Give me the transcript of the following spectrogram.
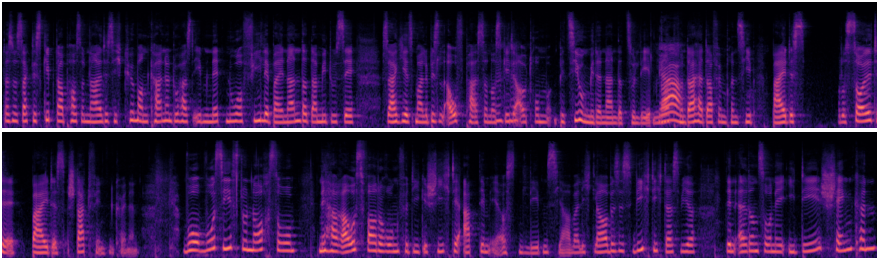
dass man sagt, es gibt da Personal, das sich kümmern kann und du hast eben nicht nur viele beieinander, damit du sie, sage ich jetzt mal, ein bisschen aufpasst, sondern es geht ja auch darum, Beziehungen miteinander zu leben. Ne? Mhm. Ja. Von daher darf im Prinzip beides oder sollte beides stattfinden können. Wo, wo siehst du noch so eine Herausforderung für die Geschichte ab dem ersten Lebensjahr? Weil ich glaube, es ist wichtig, dass wir den Eltern so eine Idee schenken,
